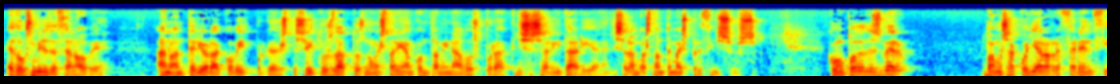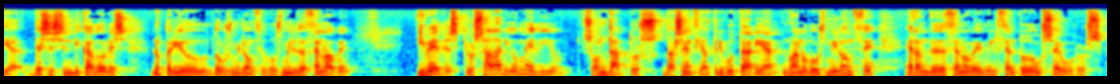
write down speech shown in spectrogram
e 2019, ano anterior á COVID, porque estes xeitos datos non estarían contaminados por a crise sanitaria e serán bastante máis precisos. Como podedes ver, vamos a coller a referencia deses indicadores no período 2011-2019 E vedes que o salario medio, son datos da Xencia Tributaria, no ano 2011 eran de 19.102 euros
